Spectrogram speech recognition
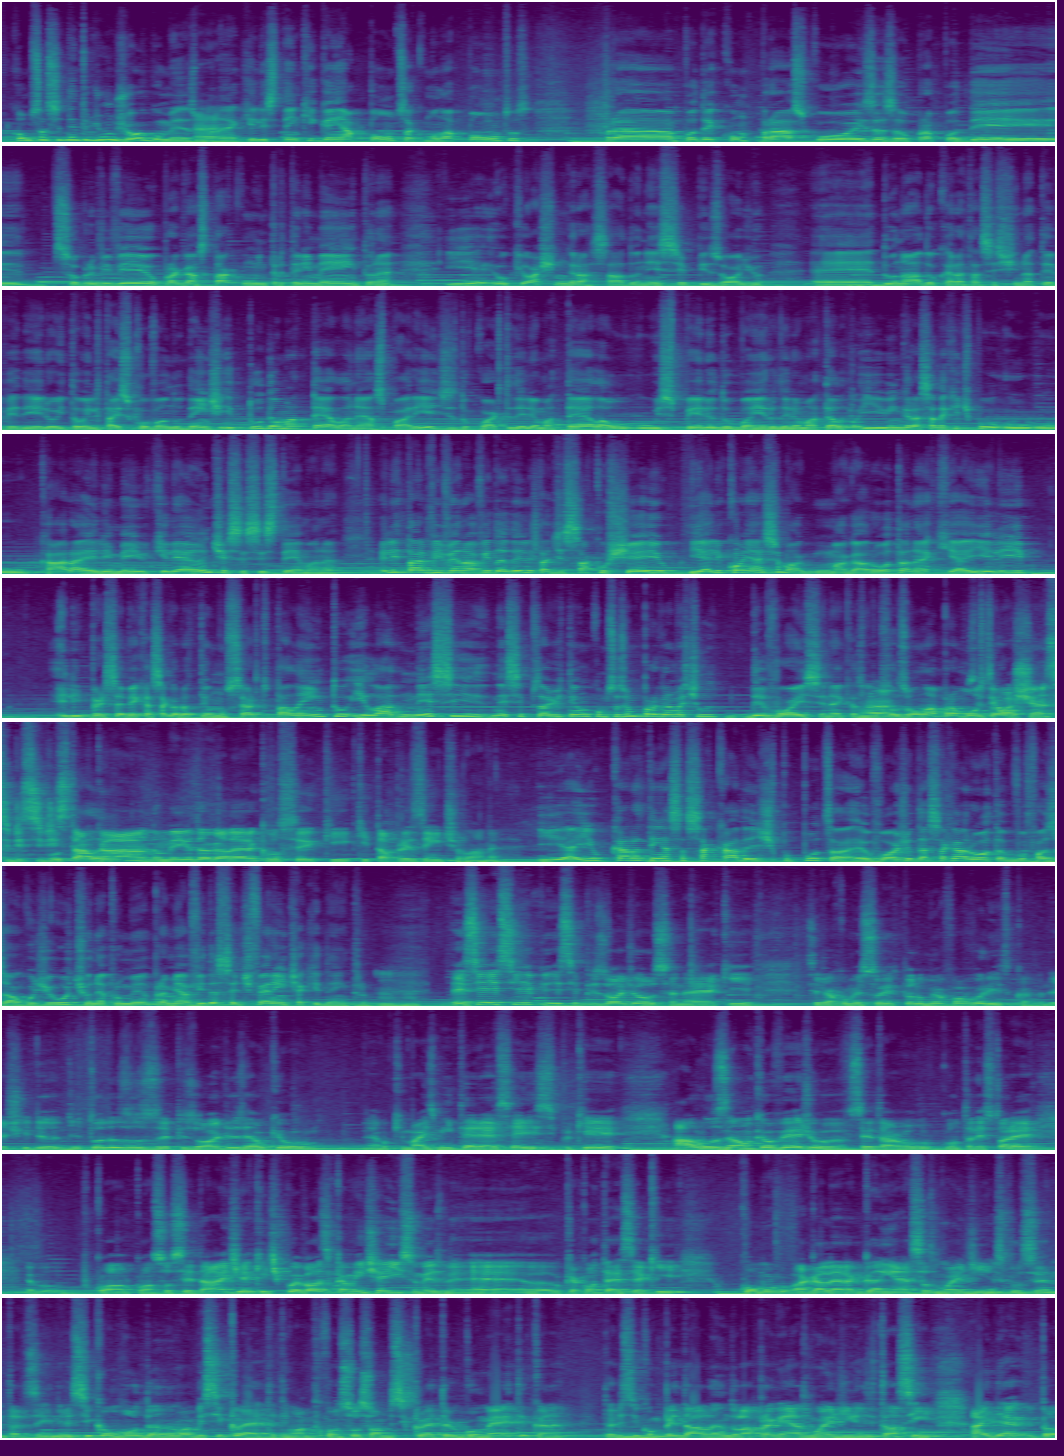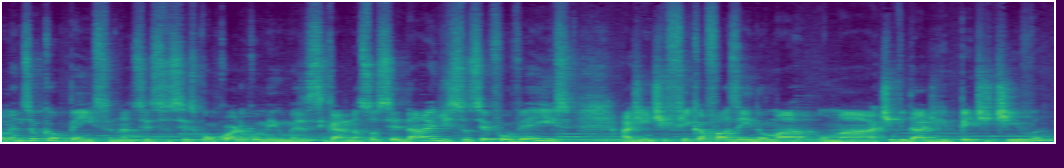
Como se fosse dentro de um jogo mesmo, É. né? Que eles têm que ganhar pontos, acumular pontos pra poder comprar as coisas ou pra poder sobreviver ou pra gastar com entretenimento, né? E o que eu acho engraçado nesse episódio é do nada o cara tá assistindo a TV dele ou então ele tá escovando o dente e tudo é uma tela, né? As paredes do quarto dele é uma tela, o, o espelho do banheiro dele é uma tela. E o engraçado é que tipo o, o cara, ele meio que ele é anti esse sistema, né? Ele tá vivendo a vida dele, tá de saco cheio e aí ele conhece uma, uma garota, né? Que aí ele ele percebe que essa garota tem um certo talento e lá nesse, nesse episódio tem um, como se fosse um programa estilo The Voice, né? Que as É. pessoas vão lá pra Você tem mostrar uma chance de se destacar no meio da galera que você que, que tá presente lá, né? E aí o cara tem essa sacada de tipo, puta, eu vou ajudar essa garota, vou fazer algo de útil, né? Pro meu, pra minha vida ser diferente aqui dentro. Esse, esse, esse episódio, Luciano, é que você já começou pelo meu favorito, cara. Acho que de, de todos os episódios é o que eu. É o que mais me interessa é esse, porque a alusão que eu vejo, você tá contando a história é- com, a, com a sociedade, é que, tipo, é basicamente é isso mesmo. É, é, o que acontece é que, como a galera ganha essas moedinhas que o Luciano tá dizendo, eles ficam rodando numa bicicleta, tem uma, como se fosse uma bicicleta ergométrica, né? Então eles ficam pedalando lá pra ganhar as moedinhas. Então, assim, a ideia, pelo menos é o que eu penso, né? Não sei se vocês concordam comigo, mas assim, cara, na sociedade, se você for ver isso, a gente fica fazendo uma, uma atividade repetitiva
